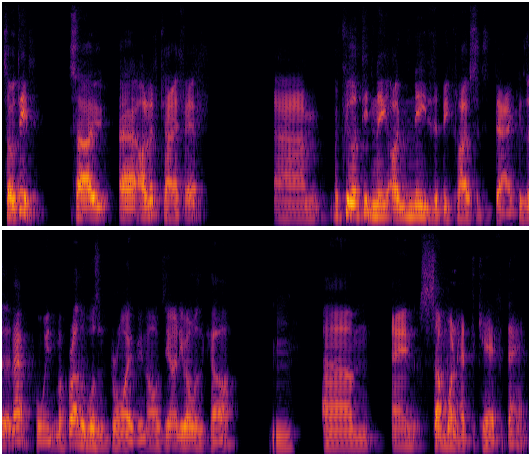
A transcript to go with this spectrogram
So I did. So uh, I left KFF um, because I didn't need, I needed to be closer to dad because at that point, my brother wasn't driving. I was the only one with a car. Mm. Um, and someone had to care for dad.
